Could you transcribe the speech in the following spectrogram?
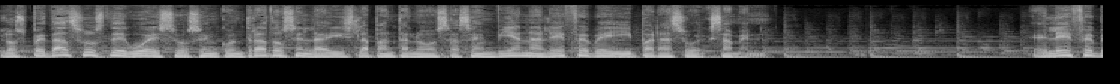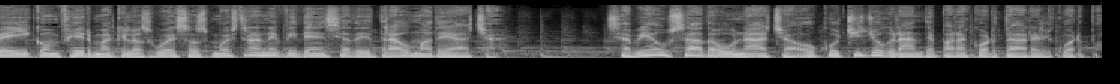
Los pedazos de huesos encontrados en la isla pantanosa se envían al FBI para su examen. El FBI confirma que los huesos muestran evidencia de trauma de hacha. Se había usado un hacha o cuchillo grande para cortar el cuerpo.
